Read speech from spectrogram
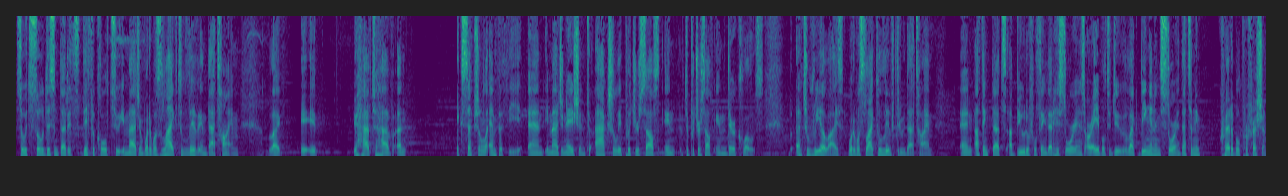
So it's so distant that it's difficult to imagine what it was like to live in that time. Like it, it you have to have an exceptional empathy and imagination to actually put yourselves in to put yourself in their clothes and to realize what it was like to live through that time and i think that's a beautiful thing that historians are able to do. Like being an historian that's an incredible profession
